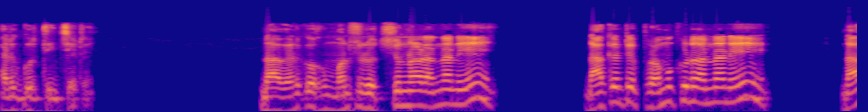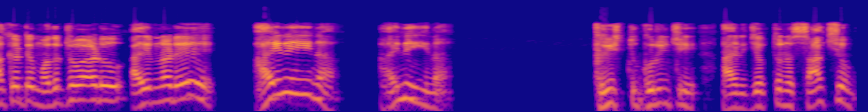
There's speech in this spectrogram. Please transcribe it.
అని గుర్తించాడు. నా వెనుక ఒక మనుషుడు వచ్చున్నాడు అన్నానే నాకంటే ప్రముఖుడు అన్నానే నాకంటే మొదటివాడు అయినాడే ఆయన ఈయన ఆయన ఈయన. క్రీస్తు గురించి ఆయన చెప్తున్న సాక్ష్యం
